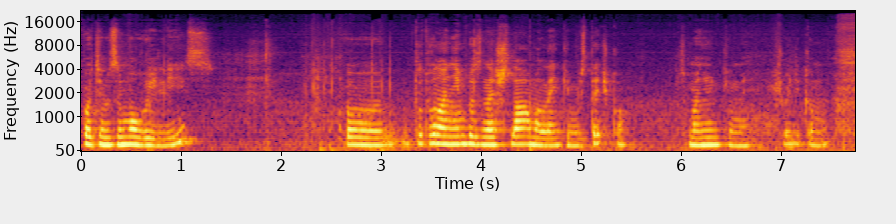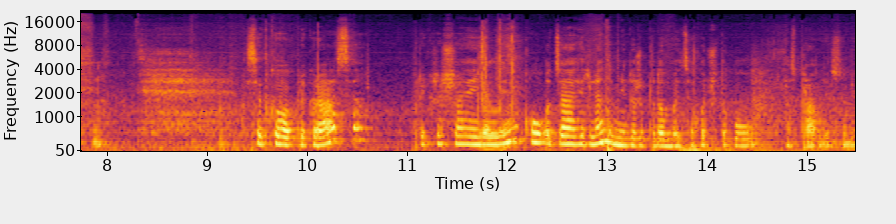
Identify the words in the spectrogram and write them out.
Потім зимовий ліс. Е, Тут вона ніби знайшла маленьке містечко з маленькими чудиками. Святкова прикраса прикрашає ялинку. Оця гірлянда мені дуже подобається, хочу таку насправді собі.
